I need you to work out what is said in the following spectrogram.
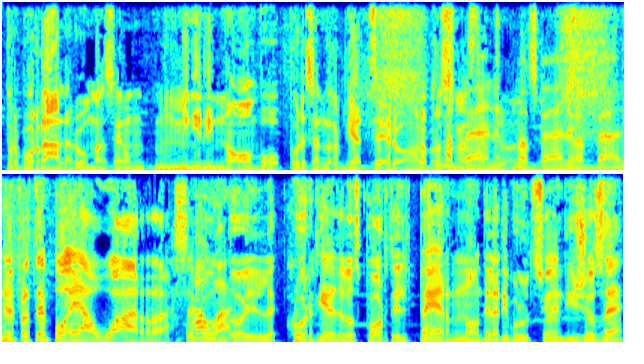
proporrà la Roma, se è un, mini rinnovo oppure se andrà via a zero la Va prossima bene, stagione. va sì. bene, va bene. Nel frattempo è a War, secondo Aouar. il Corriere dello Sport, il perno della rivoluzione di José,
